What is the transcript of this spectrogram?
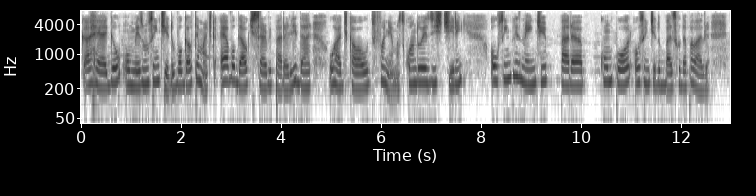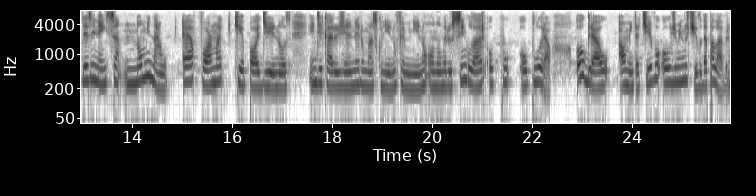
carregam o mesmo sentido. Vogal temática é a vogal que serve para lhe dar o radical a outros fonemas, quando existirem, ou simplesmente para compor o sentido básico da palavra. Desinência nominal é a forma que pode nos indicar o gênero masculino, feminino, o número singular ou, ou plural, ou grau aumentativo ou diminutivo da palavra.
